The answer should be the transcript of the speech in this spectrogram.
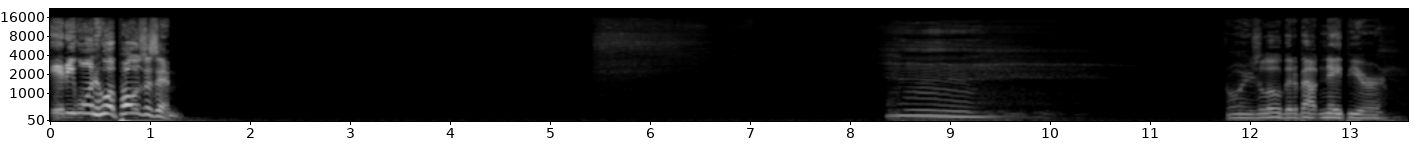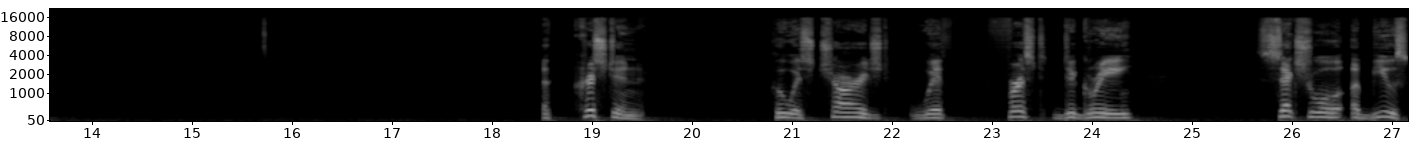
anyone who opposes him. Hmm. Oh, here's a little bit about Napier. A Christian who was charged with first degree sexual abuse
